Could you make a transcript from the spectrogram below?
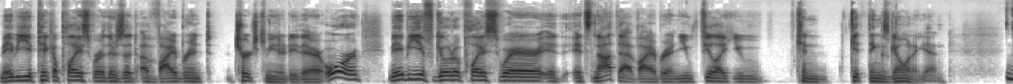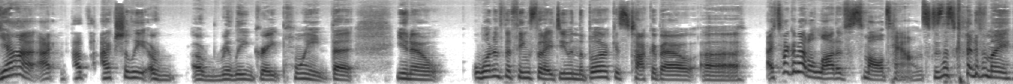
maybe you pick a place where there's a, a vibrant church community there or maybe you go to a place where it, it's not that vibrant and you feel like you can get things going again yeah I, that's actually a, a really great point that you know one of the things that i do in the book is talk about uh I talk about a lot of small towns because that's kind of my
